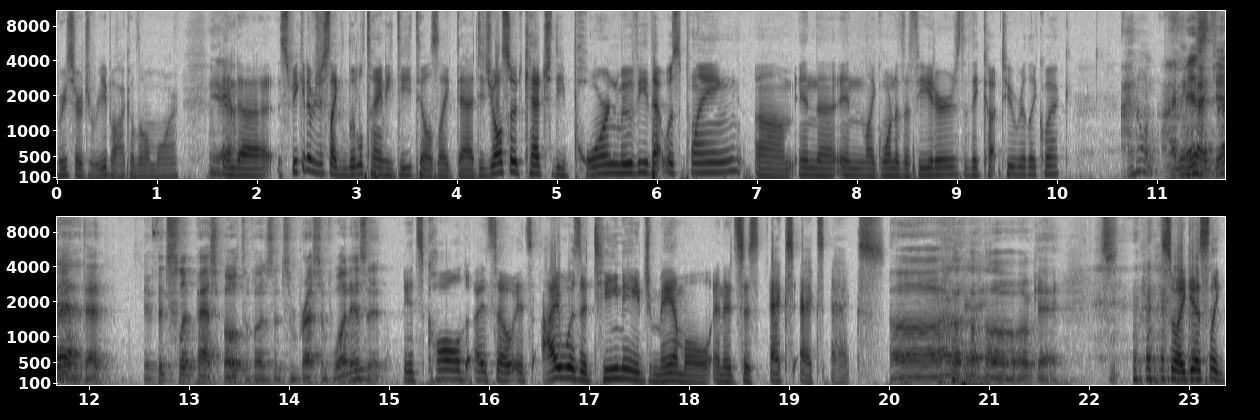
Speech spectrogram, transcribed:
research Reebok a little more. Yeah. And uh, speaking of just like little tiny details like that, did you also catch the porn movie that was playing um, in the in like one of the theaters that they cut to really quick? I don't I think I missed did. that. That. If it slipped past both of us, it's impressive. What is it? It's called uh, so it's I was a teenage mammal and it says XXX. Oh, okay. so I guess like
